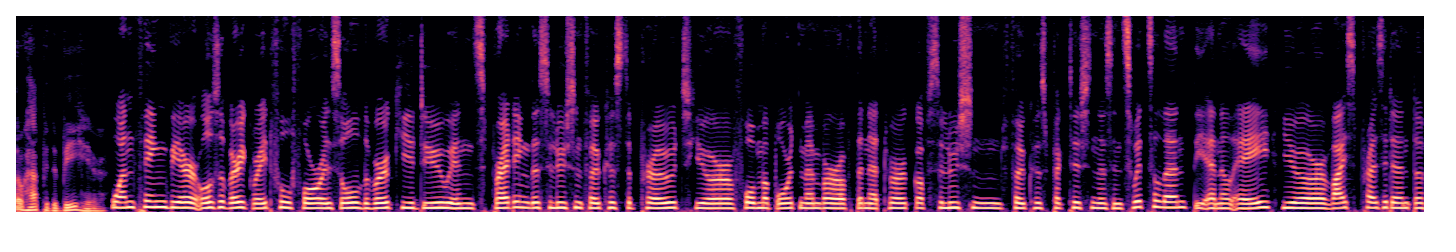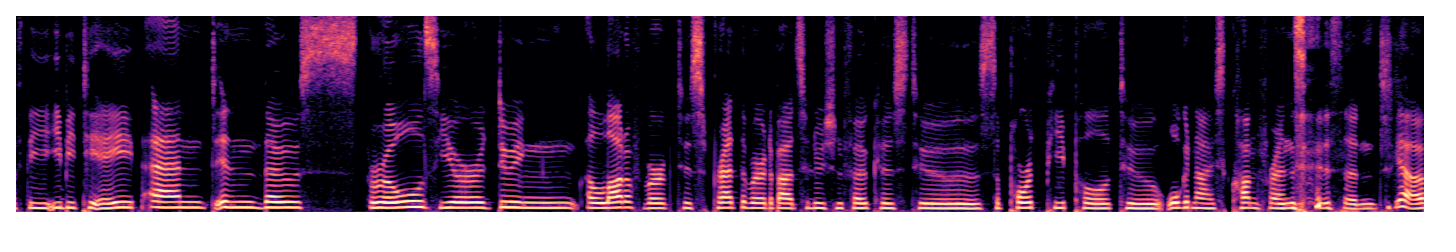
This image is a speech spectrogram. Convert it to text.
so happy to be here. One thing we are also very grateful for is all the work you do in spreading the solution focused approach. You're a former board member of the network of solution focused practitioners in Switzerland, the NLA. You're vice president of the EBTA. And in those roles, you're doing a lot of work to spread the word about solution focus, to support people, to organize conferences, and yeah,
